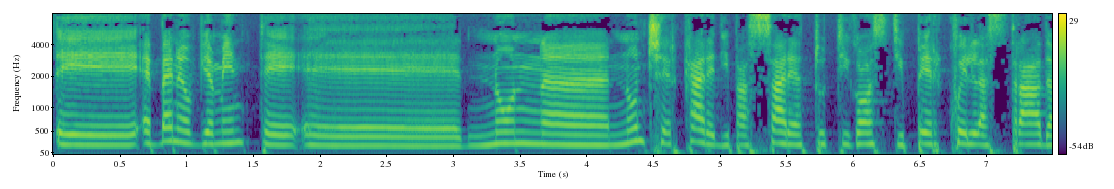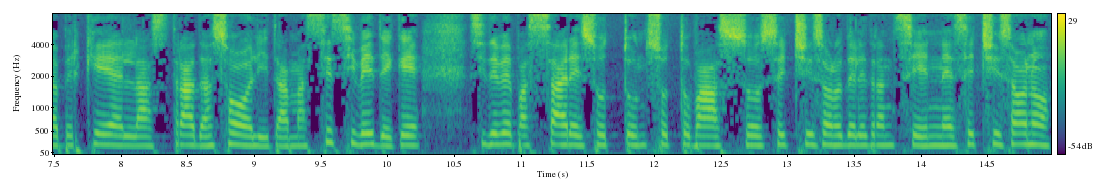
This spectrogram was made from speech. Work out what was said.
E, è bene ovviamente eh, non, non, cercare di passare a tutti i costi per quella strada perché è la strada solita, ma se si vede che si deve passare sotto un sottopasso, se ci sono delle transenne, se ci sono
